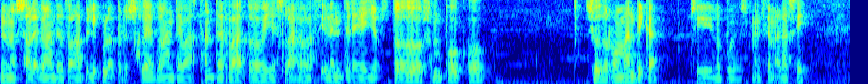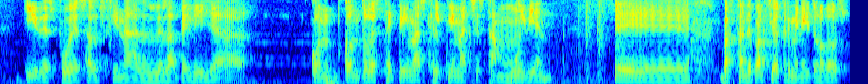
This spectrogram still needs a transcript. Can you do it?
no sale durante toda la película, pero sale durante bastante rato, y es la relación entre ellos dos un poco romántica si lo puedes mencionar así. Y después al final de la peli ya, con, con todo este clímax, que el clímax está muy bien, eh, bastante parecido a Terminator 2,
